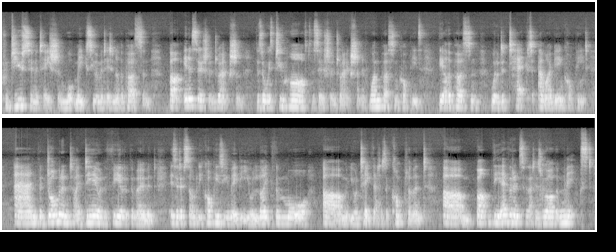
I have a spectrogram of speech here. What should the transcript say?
produce imitation, what makes you imitate another person. But in a social interaction, there's always two halves to the social interaction. If one person copies, the other person will detect, am I being copied? And the dominant idea in the field at the moment is that if somebody copies you, maybe you'll like them more, um, you'll take that as a compliment. Um, but the evidence for that is rather mixed.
